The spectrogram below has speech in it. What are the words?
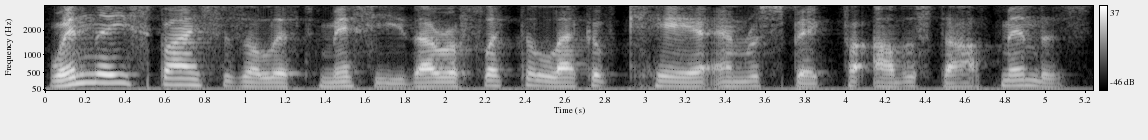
When these spaces are left messy, they reflect a lack of care and respect for other staff members.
